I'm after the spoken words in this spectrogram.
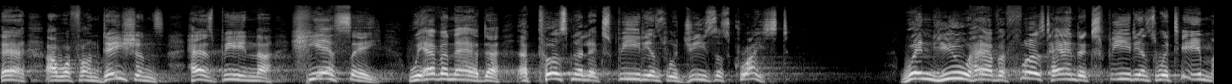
Our foundations has been uh, hearsay. We haven't had a personal experience with Jesus Christ. When you have a first hand experience with Him,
